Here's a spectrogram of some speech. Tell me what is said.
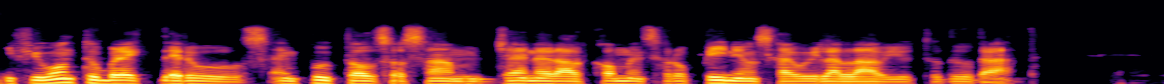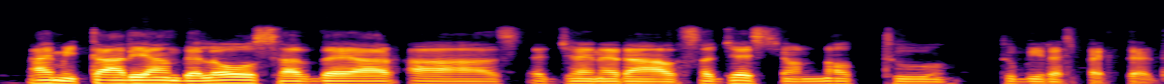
if you want to break the rules and put also some general comments or opinions, I will allow you to do that. I'm Italian, the laws are there as a general suggestion not to, to be respected.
